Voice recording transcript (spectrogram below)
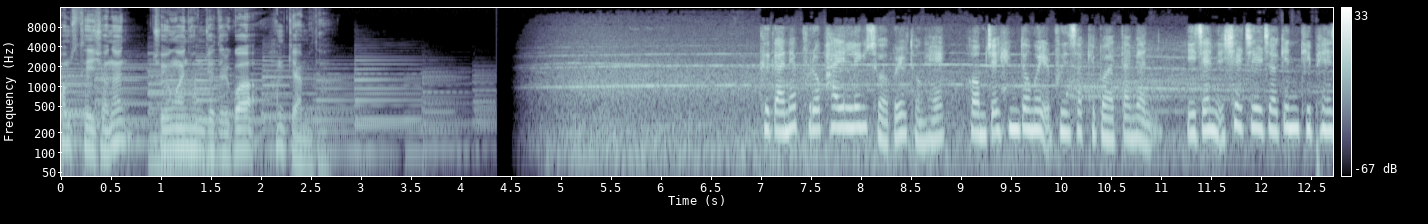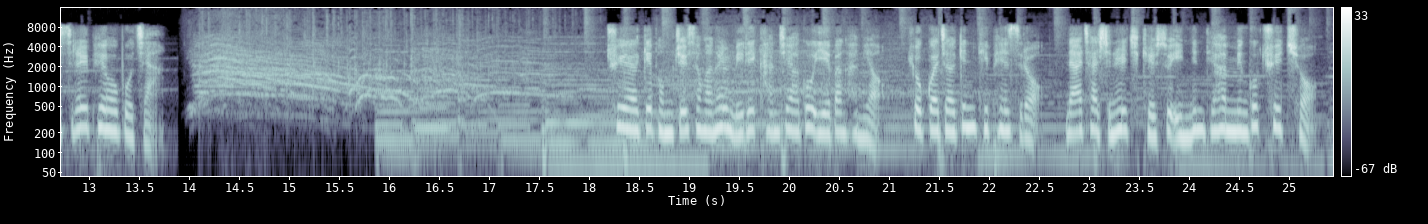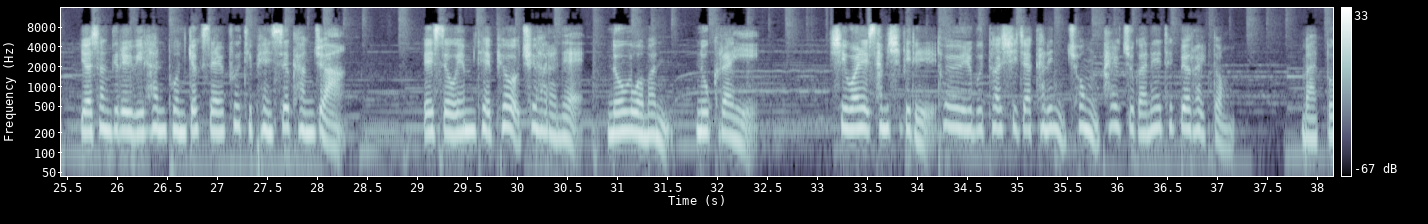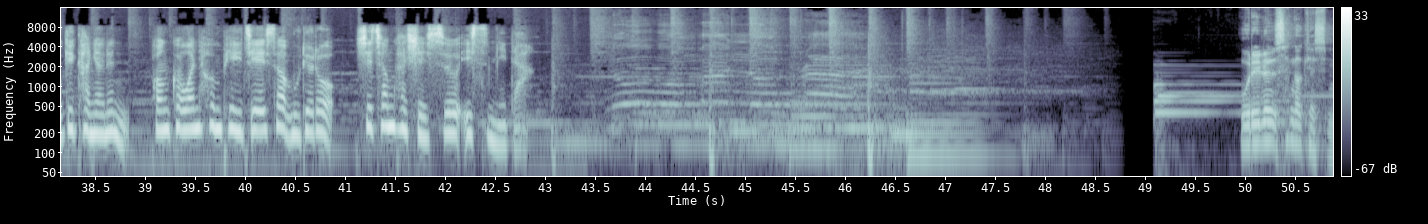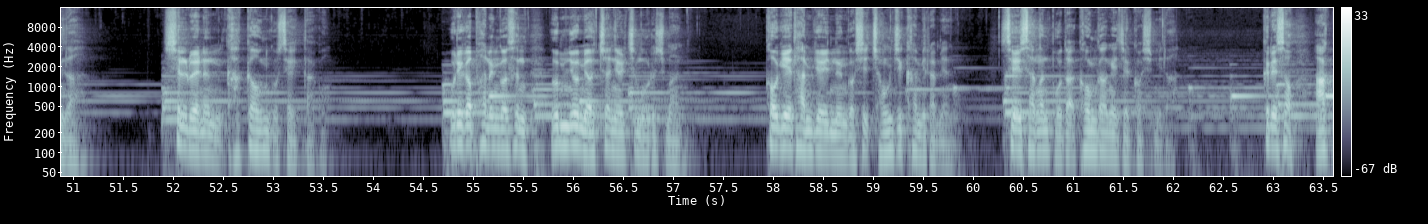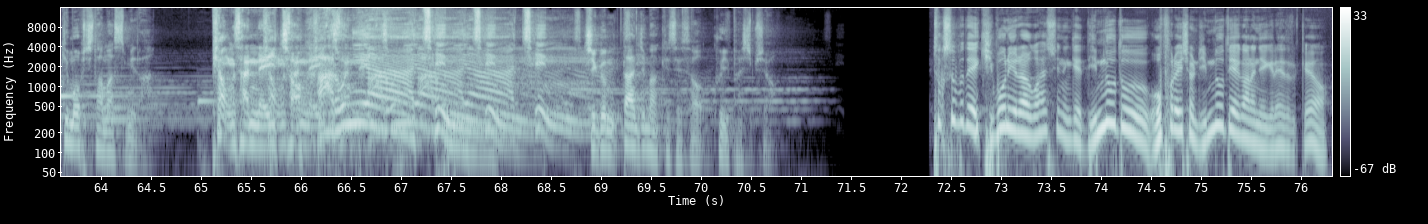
컴스테이션은 조용한 형제들과 함께합니다. 그간의 프로파일링 수업을 통해 범죄 행동을 분석해 보았다면 이젠 실질적인 defense를 배워보자. 최악의 범죄 상황을 미리 감지하고 예방하며 효과적인 defense로 나 자신을 지킬 수 있는 대한민국 최초 여성들을 위한 본격 self defense 강좌. SOM 대표 최하란의 No Woman No Cry 10월 31일 토요일부터 시작하는 총 8주간의 특별활동. 맛보기 강연은 벙커원 홈페이지에서 무료로 시청하실 수 있습니다. 우리는 생각했습니다. 실외는 가까운 곳에 있다고. 우리가 파는 것은 음료 몇 잔일지 모르지만 거기에 담겨 있는 것이 정직함이라면 세상은 보다 건강해질 것입니다. 그래서 아낌없이 담았습니다. 평산네이처, 아로니아 친친친 지금 딴지마켓에서 구입하십시오. 특수부대의 기본이라고 할 수 있는 게 Nimrod operation Nimrod에 관한 얘기를 해드릴게요.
